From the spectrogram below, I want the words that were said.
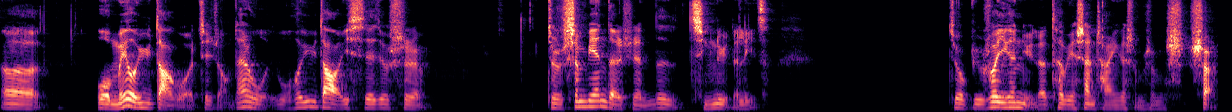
呃。我没有遇到过这种，但是我我会遇到一些就是就是身边的人的情侣的例子，就比如说一个女的特别擅长一个什么什么事事儿，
